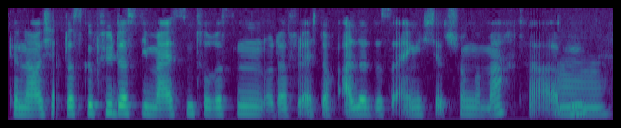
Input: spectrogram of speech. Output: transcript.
genau, ich habe das Gefühl, dass die meisten Touristen oder vielleicht auch alle das eigentlich jetzt schon gemacht haben. Mhm.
